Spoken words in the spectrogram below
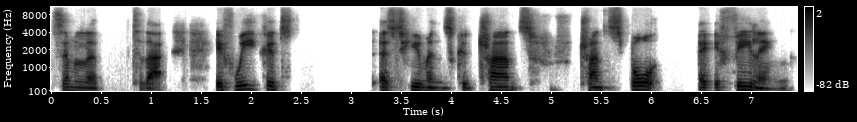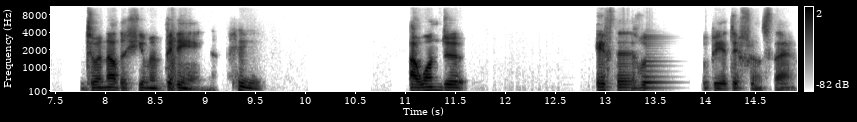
similar to that, if we could, as humans, could trans transport a feeling to another human being, mm. I wonder if there would be a difference there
